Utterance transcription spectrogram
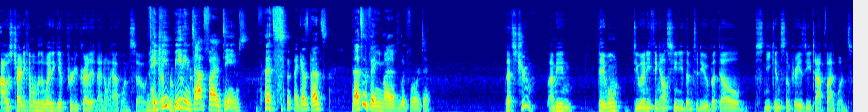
I was trying to come up with a way to give Purdue credit, and I don't have one. So They keep Brohm beating contract. top five teams. That's I guess that's that's a thing you might have to look forward to. That's true. I mean, they won't do anything else you need them to do, but they'll sneak in some crazy top five wins.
